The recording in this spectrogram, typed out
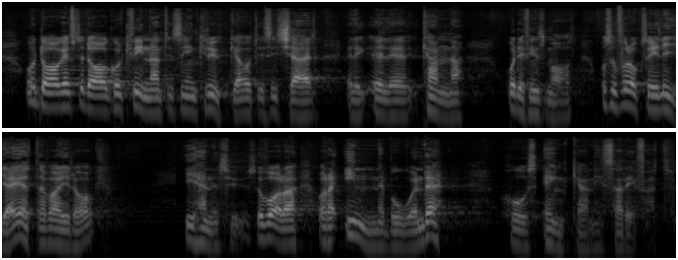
Och dag efter dag går kvinnan till sin kruka och till sitt kärl eller, eller kanna och det finns mat. Och så får också Elia äta varje dag i hennes hus och vara, vara inneboende hos änkan i Sarefat.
